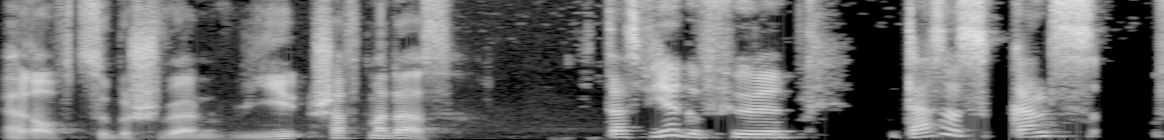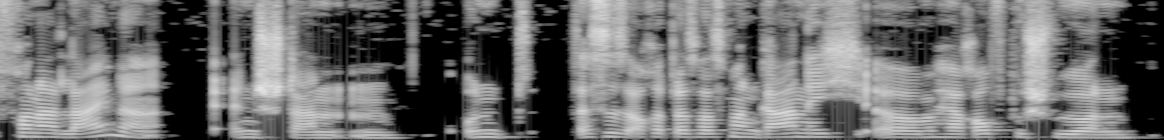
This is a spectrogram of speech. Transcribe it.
heraufzubeschwören. Wie schafft man das? Das Wir-Gefühl, das ist ganz von alleine entstanden. Und das ist auch etwas, was man gar nicht äh, heraufbeschwören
